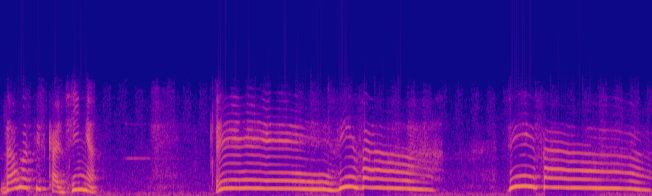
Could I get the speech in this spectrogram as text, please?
Dá uma piscadinha. Ê, viva! Viva!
